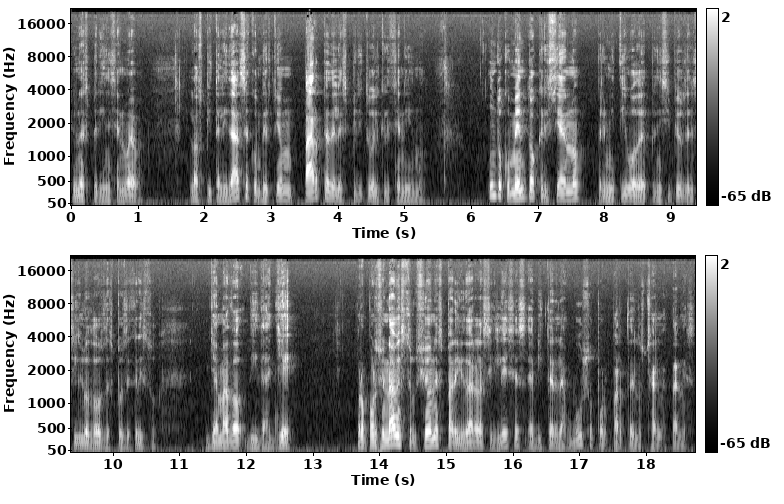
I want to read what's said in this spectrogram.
de una experiencia nueva. La hospitalidad se convirtió en parte del espíritu del cristianismo. Un documento cristiano primitivo de principios del siglo II después de Cristo, llamado Didaye, proporcionaba instrucciones para ayudar a las iglesias a evitar el abuso por parte de los charlatanes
